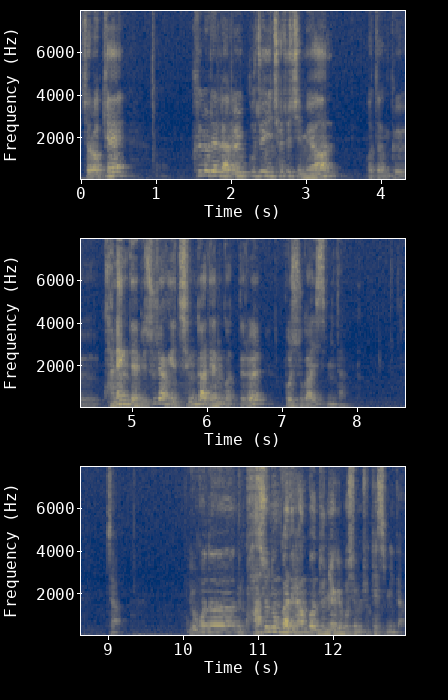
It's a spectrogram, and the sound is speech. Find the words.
저렇게 클로렐라를 꾸준히 쳐주시면 어떤 그 관행 대비 수량이 증가되는 것들을 볼 수가 있습니다. 자, 요거는 과수 농가들 한번 눈여겨 보시면 좋겠습니다.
